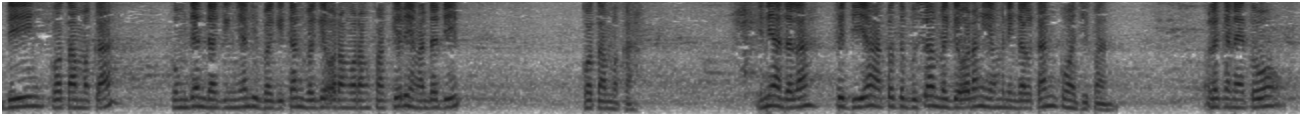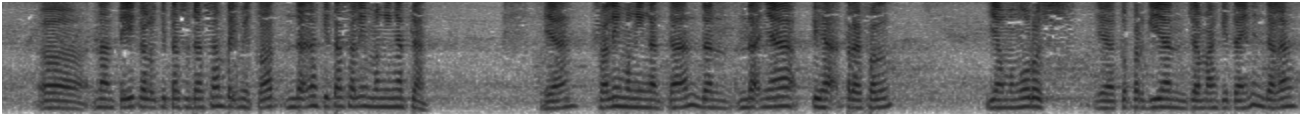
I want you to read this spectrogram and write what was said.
di kota Mekah, kemudian dagingnya dibagikan bagi orang-orang fakir yang ada di kota Mekah. Ini adalah fidyah atau tebusan bagi orang yang meninggalkan kewajiban. Oleh karena itu, e, nanti kalau kita sudah sampai mikot, hendaknya kita saling mengingatkan ya saling mengingatkan dan hendaknya pihak travel yang mengurus ya kepergian jamaah kita ini adalah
